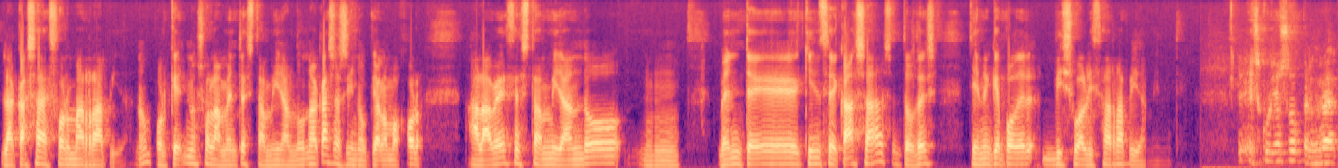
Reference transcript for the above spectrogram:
la casa de forma rápida, ¿no? Porque no solamente están mirando una casa, sino que a lo mejor a la vez están mirando 20, mm, 15 casas, entonces tienen que poder visualizar rápidamente. Es curioso, perdona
